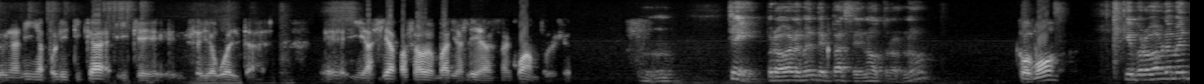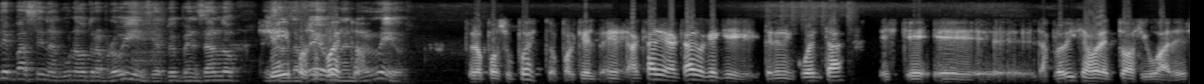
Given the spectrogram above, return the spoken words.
una niña política y que se dio vuelta. Eh, y así ha pasado en varias líneas, San Juan, por ejemplo. Sí, probablemente pase en otros, ¿no? ¿Cómo? Que probablemente pase en alguna otra provincia. Estoy pensando en Santa Fe o en Entre Ríos. Pero por supuesto, porque eh, acá, acá lo que hay que tener en cuenta es que eh, las provincias valen todas iguales,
